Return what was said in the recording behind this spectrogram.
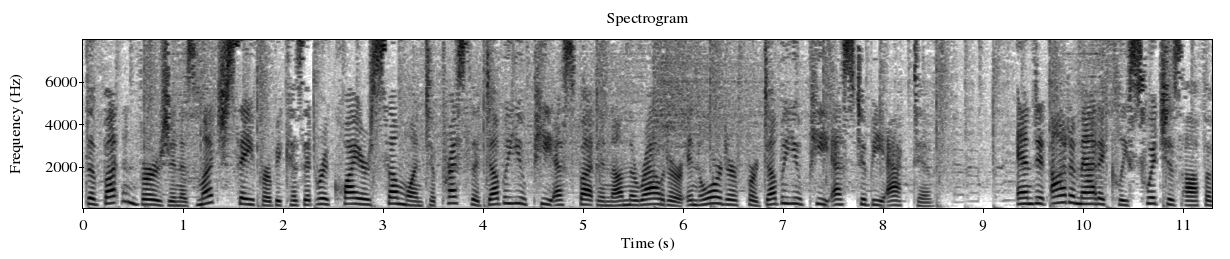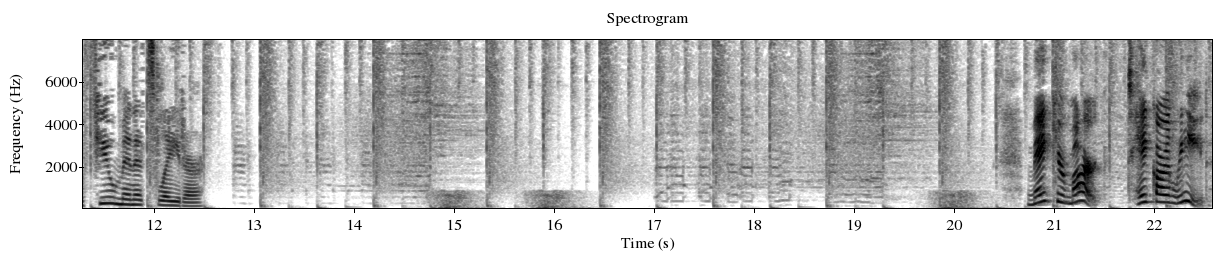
The button version is much safer because it requires someone to press the WPS button on the router in order for WPS to be active. And it automatically switches off a few minutes later. Make your mark. Take our lead.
